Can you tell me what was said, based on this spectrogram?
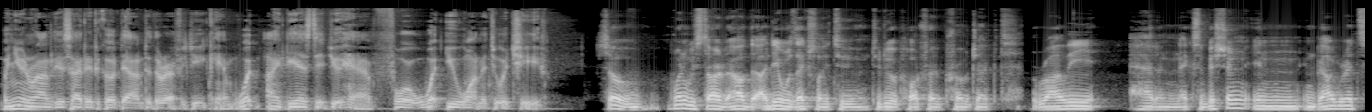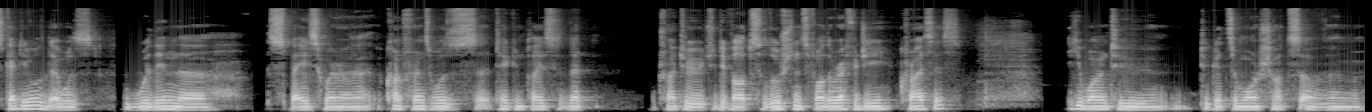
When you and Ronnie decided to go down to the refugee camp, what ideas did you have for what you wanted to achieve? So when we started out, the idea was actually to to do a portrait project. Riley had an exhibition in in Belgrade scheduled that was within the space where a conference was uh, taking place that tried to, to develop solutions for the refugee crisis. He wanted to to get some more shots of um,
